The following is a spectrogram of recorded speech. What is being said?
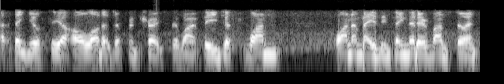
I think you'll see a whole lot of different tricks. There won't be just one, one amazing thing that everyone's doing.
